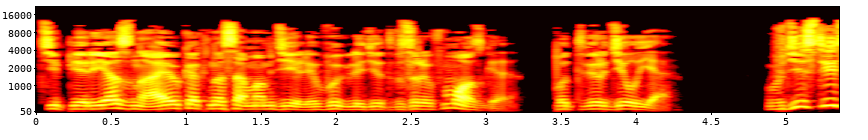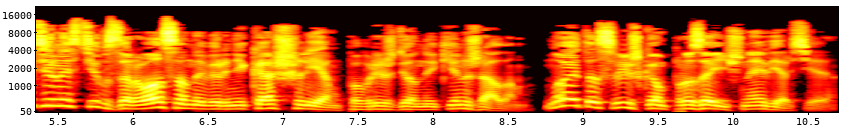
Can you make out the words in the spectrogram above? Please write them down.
«Теперь я знаю, как на самом деле выглядит взрыв мозга», — подтвердил я. В действительности взорвался наверняка шлем, поврежденный кинжалом, но это слишком прозаичная версия.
